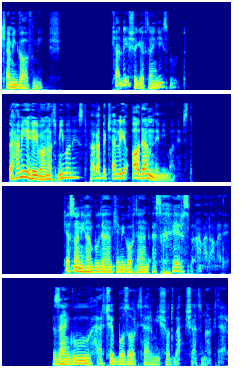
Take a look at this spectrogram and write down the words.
کمی گاومیش کله شگفتانگیز بود به همه حیوانات میمانست فقط به کله آدم نمیمانست کسانی هم بودند که می‌گفتند از خرس به عمل آمده زنگو هرچه بزرگتر می‌شد وحشتناکتر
